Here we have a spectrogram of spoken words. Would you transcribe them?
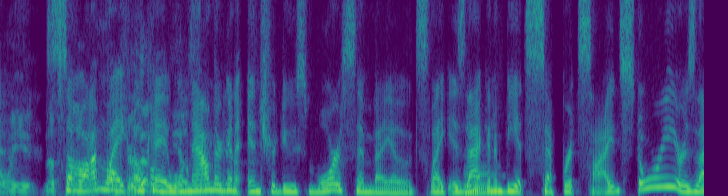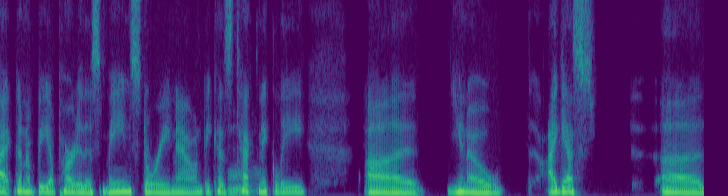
yeah. wait. That's so one of- I'm like, sure okay, be well now they're yeah. gonna introduce more symbiotes. Like, is that Mhm. gonna be its separate side story, or is that gonna be a part of this main story now? And Because Hmm. technically, uh, you know, I guess uh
